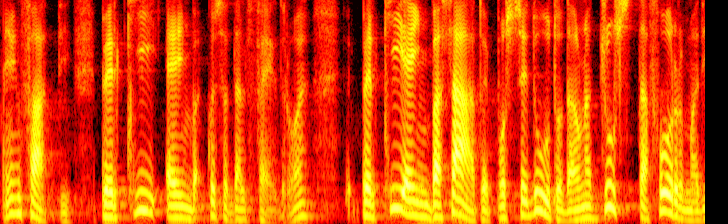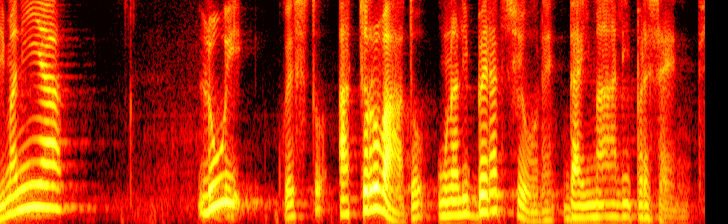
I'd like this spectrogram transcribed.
E infatti, per chi è, questo è dal Fedro, eh, per chi è invasato e posseduto da una giusta forma di mania, lui, questo, ha trovato una liberazione dai mali presenti.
